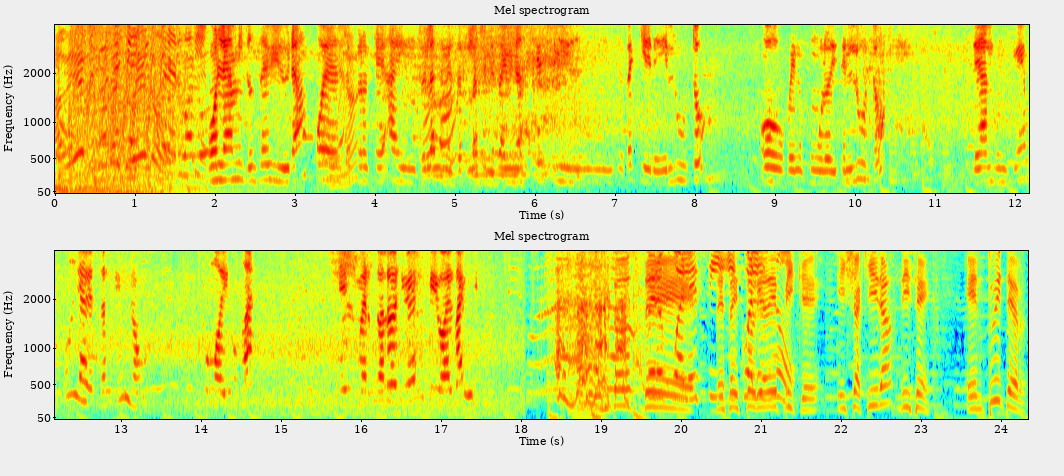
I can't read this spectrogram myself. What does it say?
A ver, Yo creo que sí hay que esperar un tiempo. Hola amigos de Vibra, pues Hola. yo creo que hay relaciones de relaciones, hay unas que sí se requiere luto, o bueno, como lo dicen, luto, de algún tiempo, y hay otras que no, como dijo Max, el muerto al hoyo, el vivo al baile. a de, Pero ¿cuáles sí de esta y historia de no? Pique y Shakira, dice, en Twitter,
